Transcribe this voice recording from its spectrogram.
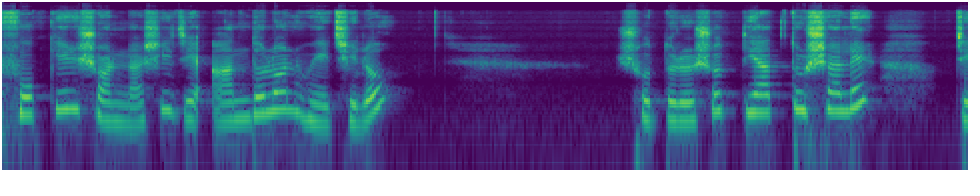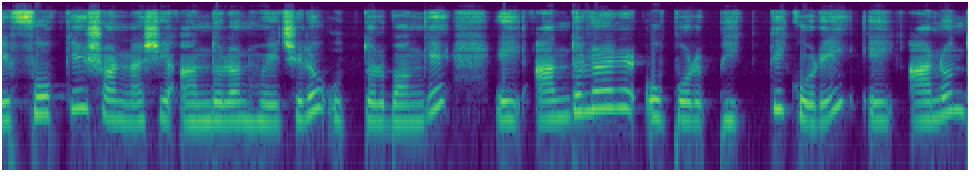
ফকির সন্ন্যাসী যে আন্দোলন হয়েছিল সতেরোশো তিয়াত্তর সালে যে ফকির সন্ন্যাসী আন্দোলন হয়েছিল উত্তরবঙ্গে, এই আন্দোলনের ওপর ভিত্তি করেই এই আনন্দ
